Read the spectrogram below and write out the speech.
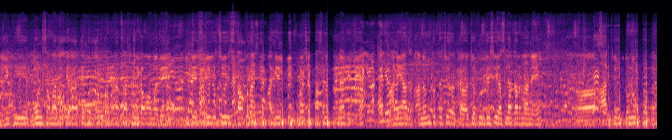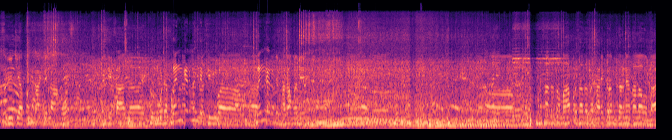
जे की गोंड समाज इथे राहते भरपूर प्रमाणात सारखणी गावामध्ये इथे श्रीची स्थापना मागील वीस वर्षापासून करण्यात येते. आणि आज अनंत चतुर्दशी असल्याकारणाने अ, आजची मिरवणूक श्रीची आपण काढलेला आहोत. इथे काल खूप मोठ्या प्रमाणात आदिवासी विभाग भागामध्ये प्रसादाचा महाप्रसादाचा कार्यक्रम करण्यात आला होता.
